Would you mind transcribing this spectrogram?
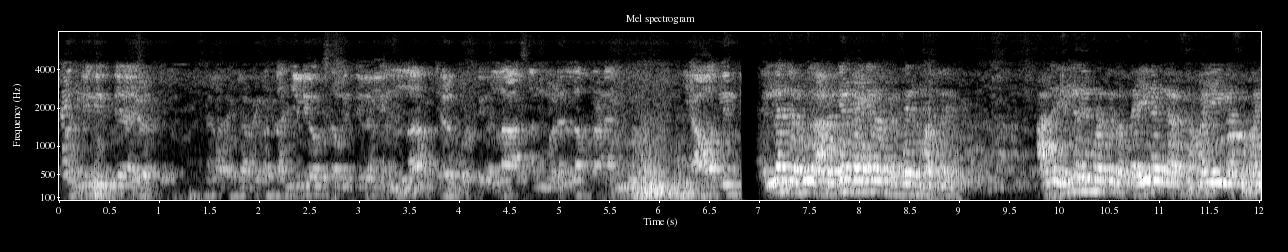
ಪ್ರತಿನಿತ್ಯ ಹೇಳ್ತೀವಿ. ಪತಂಜಲಿ ಯೋಗ ಸಮಿತಿಯಲ್ಲಿ ಎಲ್ಲ ಹೇಳ್ಕೊಡ್ತೀವಿ. ಎಲ್ಲ ಆಸನಗಳು ಎಲ್ಲ ಪ್ರಾಣಾಯಾಮಗಳು ಯಾವಾಗ್ಲಿಂದ ಎಲ್ಲ ಜನರು ಆರೋಗ್ಯಕ್ಕಾಗಿ ನಾವು ಕೆಲಸ ಮಾಡ್ತಾ ಇದ್ದೀವಿ. ಆದರೆ ಎಲ್ಲರಿಗೂ ಮಾಡ್ತಾರೆ ಏನಂಗ ಸಮಯ ಇಲ್ಲ ಸಮಯ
